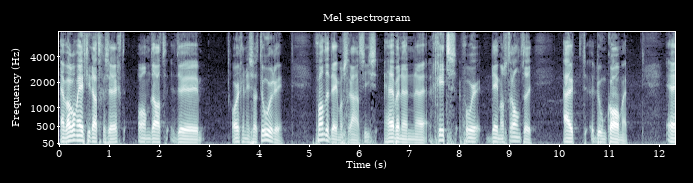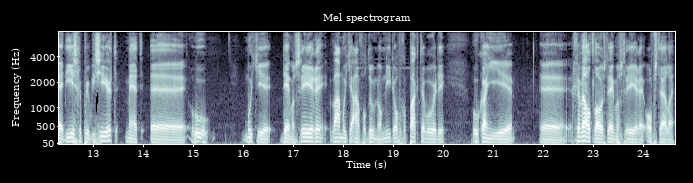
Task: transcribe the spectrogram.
En waarom heeft hij dat gezegd? Omdat de organisatoren van de demonstraties hebben een uh, gids voor demonstranten uit doen komen. Uh, die is gepubliceerd met hoe moet je demonstreren, waar moet je aan voldoen om niet opgepakt te worden, hoe kan je je geweldloos demonstreren, opstellen.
